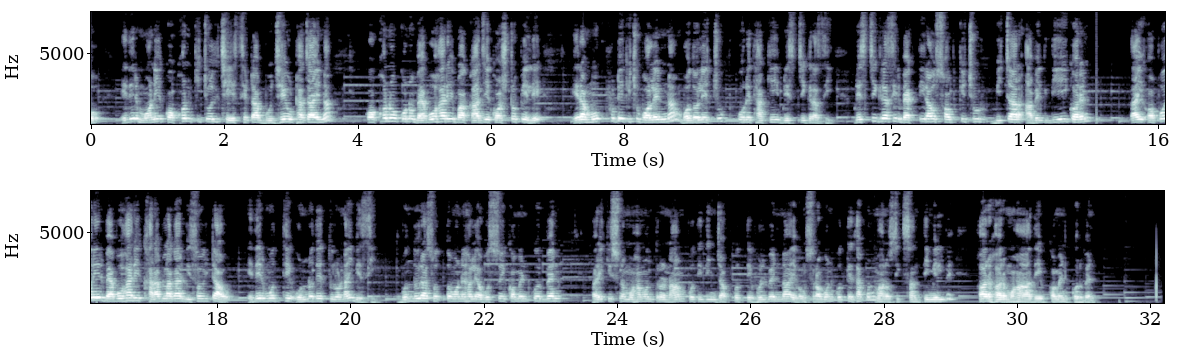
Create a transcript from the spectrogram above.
এদের মনে কখন কি চলছে সেটা বুঝে ওঠা যায় না। কখনো কোনো ব্যবহারে বা কাজে কষ্ট পেলে এরা মুখ ফুটে কিছু বলেন না, বদলে চুপ করে থাকে বৃশ্চিক রাশি। বৃশ্চিক রাশির ব্যক্তিরাও সব কিছুর বিচার, আবেগ দিয়েই করেন। তাই অপরের ব্যবহারে খারাপ লাগার বিষয়টাও এদের মধ্যে অন্যদের তুলনায় বেশি। বন্ধুরা, সত্য মনে হলে অবশ্যই কমেন্ট করবেন। হরে কৃষ্ণ মহামন্ত্র নাম প্রতিদিন জপ করতে ভুলবেন না এবং শ্রবণ করতে থাকুন, মানসিক শান্তি মিলবে। হর হর মহাদেব কমেন্ট করবেন।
